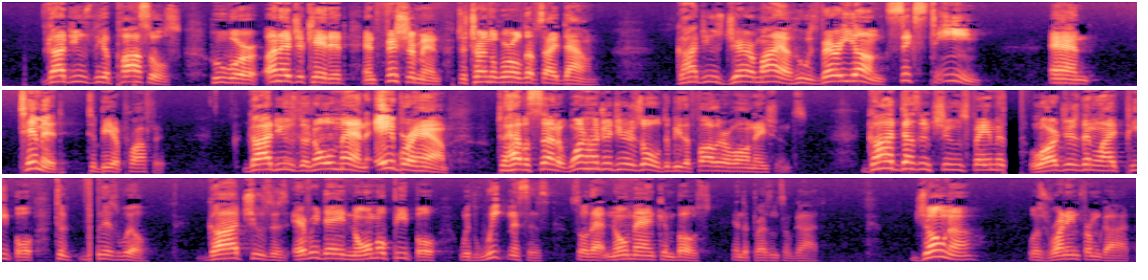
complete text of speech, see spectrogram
God used the apostles, who were uneducated and fishermen, to turn the world upside down. God used Jeremiah, who was very young, 16, and timid, to be a prophet. God used an old man, Abraham, to have a son at 100 years old to be the father of all nations. God doesn't choose famous, larger than life people to do his will. God chooses everyday, normal people with weaknesses so that no man can boast in the presence of God. Jonah was running from God.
